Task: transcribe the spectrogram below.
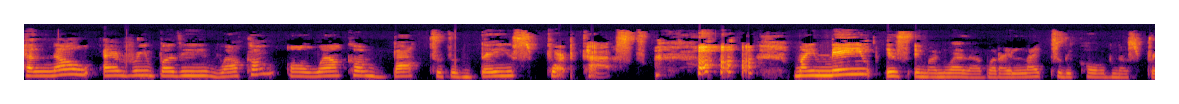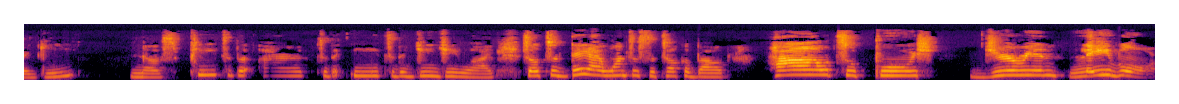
Hello, everybody. Welcome or welcome back to today's podcast. My name is Emanuela, but I like to be called Nurse Preggy. Nurse P to the R to the E to the GGY. So today I want us to talk about how to push during labor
